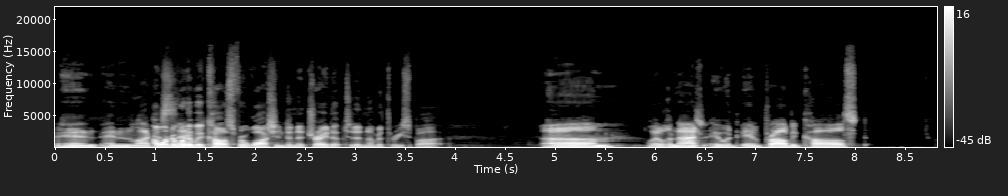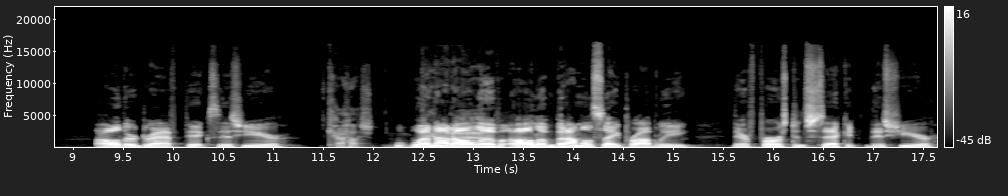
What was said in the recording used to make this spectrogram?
and and like I wonder what it would cost for Washington to trade up to the number three spot. Um, well, not it would it would probably cost all their draft picks this year. Gosh. Well, not all of all of them, but I'm gonna say probably their first and second this year,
